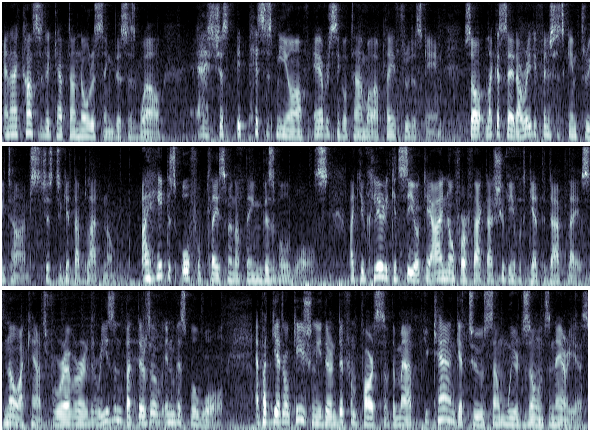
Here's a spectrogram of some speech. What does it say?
and I constantly kept on noticing this as well. It's just, it pisses me off every single time while I play through this game. So, like I said, I already finished this game three times just to get that platinum. I hate this awful placement of the invisible walls. Like you clearly can see, okay, I know for a fact I should be able to get to that place. No, I can't, for whatever the reason, but there's an invisible wall. But yet occasionally there are different parts of the map you can get to some weird zones and areas.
